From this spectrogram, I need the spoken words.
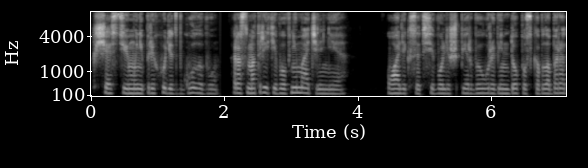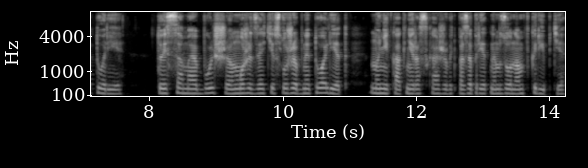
К счастью, ему не приходит в голову рассмотреть его внимательнее. У Алекса всего лишь первый уровень допуска в лаборатории, то есть самое большее он может зайти в служебный туалет, но никак не расхаживать по запретным зонам в крипте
